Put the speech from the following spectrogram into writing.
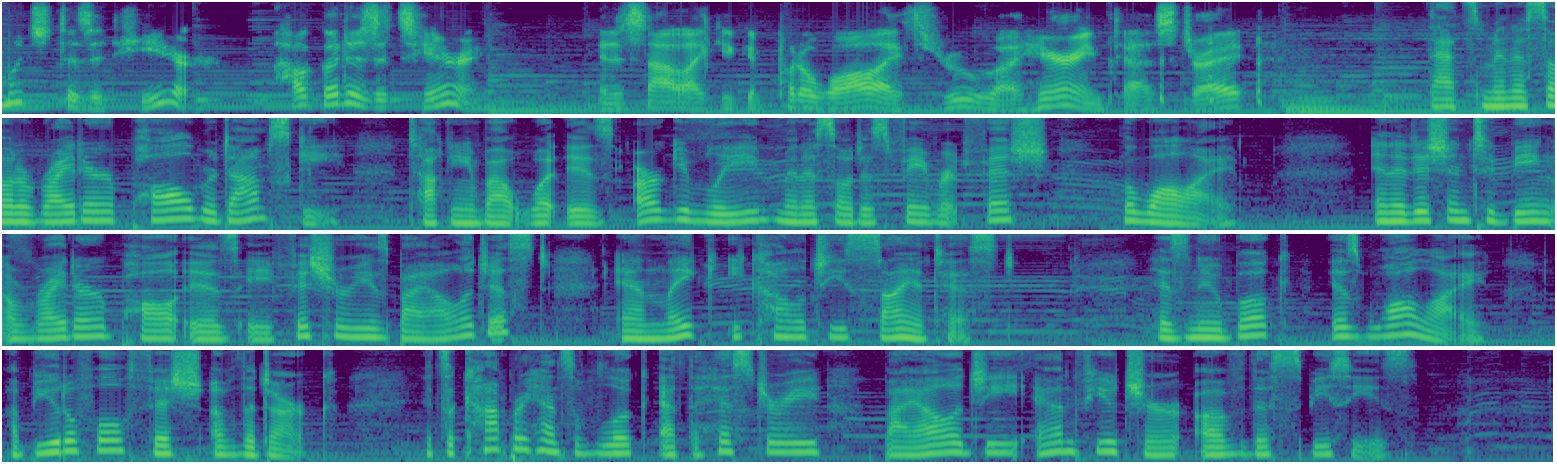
much does it hear? How good is its hearing? And it's not like you can put a walleye through a hearing test, right? That's Minnesota writer Paul Radomski talking about what is arguably Minnesota's favorite fish, the walleye. In addition to being a writer, Paul is a fisheries biologist and lake ecology scientist. His new book is Walleye, a beautiful fish of the dark. It's a comprehensive look at the history, biology, and future of this species.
